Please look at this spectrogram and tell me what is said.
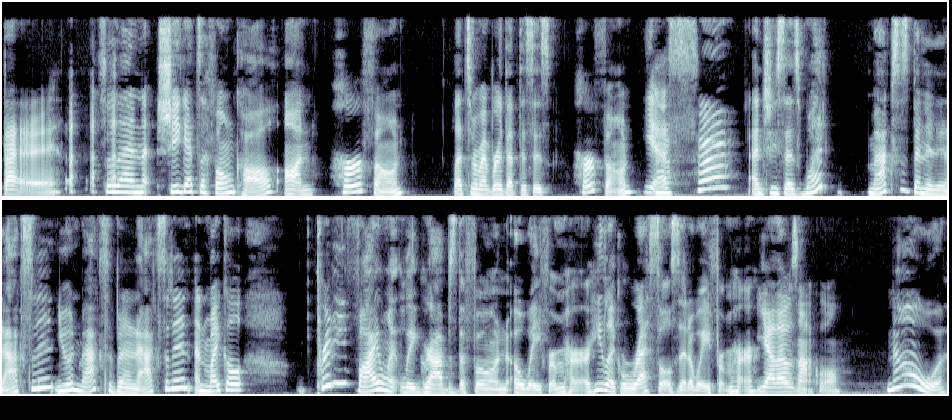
bye. So then she gets a phone call on her phone. Let's remember that this is her phone. Yes. Mhm. And she says, What? Max has been in an accident? You and Max have been in an accident? And Michael pretty violently grabs the phone away from her. He like wrestles it away from her. Yeah, that was not cool. No.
